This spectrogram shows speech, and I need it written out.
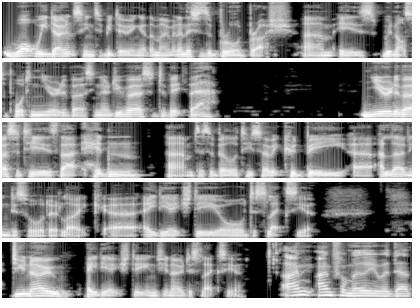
What we don't seem to be doing at the moment, and this is a broad brush, um, is we're not supporting neurodiversity. Now, diversity, that neurodiversity is that hidden um, disability. So it could be uh, a learning disorder like uh, ADHD or dyslexia. Do you know ADHD and do you know dyslexia? I'm I'm familiar with that.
